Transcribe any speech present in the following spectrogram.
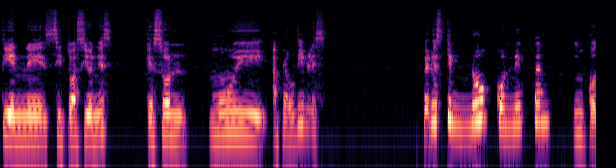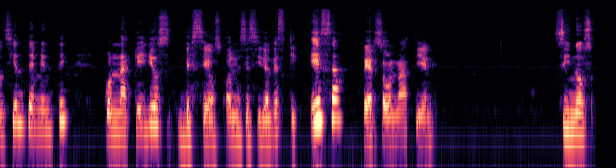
tiene situaciones que son muy aplaudibles, pero es que no conectan inconscientemente con aquellos deseos o necesidades que esa persona tiene. Si nos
